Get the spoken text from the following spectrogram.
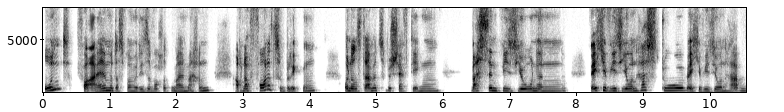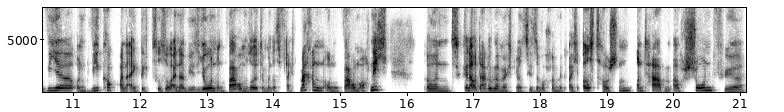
Und vor allem, und das wollen wir diese Woche mal machen, auch nach vorne zu blicken und uns damit zu beschäftigen, was sind Visionen, welche Vision hast du, welche Vision haben wir und wie kommt man eigentlich zu so einer Vision und warum sollte man das vielleicht machen und warum auch nicht. Und genau darüber möchten wir uns diese Woche mit euch austauschen und haben auch schon für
